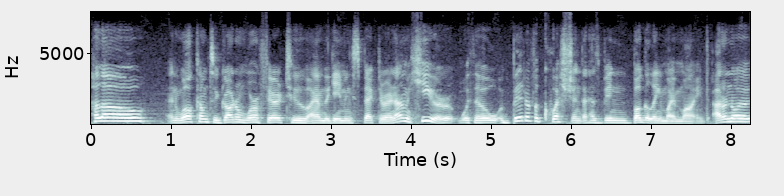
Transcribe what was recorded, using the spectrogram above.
Hello and welcome to Garden Warfare 2. I am the Gaming Specter and I'm here with a, a, bit of a question that has been buggling my mind. I don't know,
